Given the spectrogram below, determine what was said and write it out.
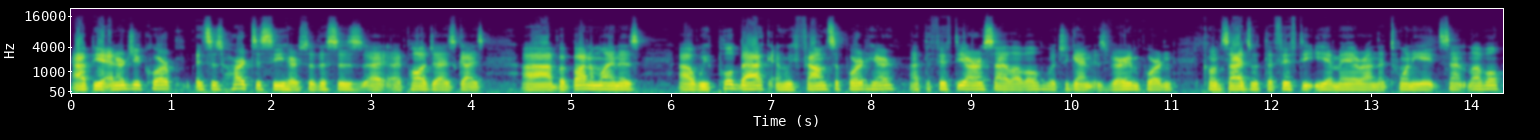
Appia Energy Corp, this is hard to see here, so this is, I, I apologize guys, uh, but bottom line is, uh, we pulled back and we found support here at the 50 RSI level, which again is very important. Coincides with the 50 EMA around the 28 cent level,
